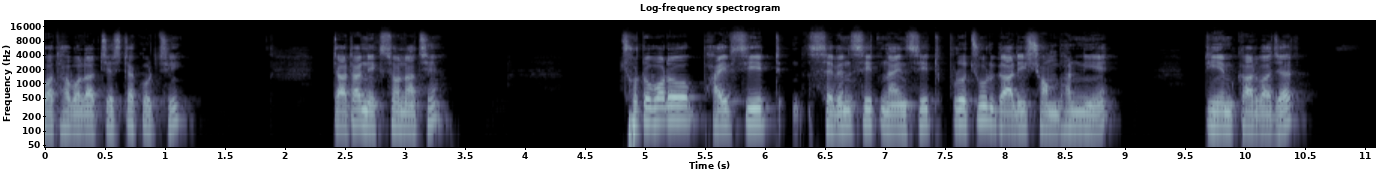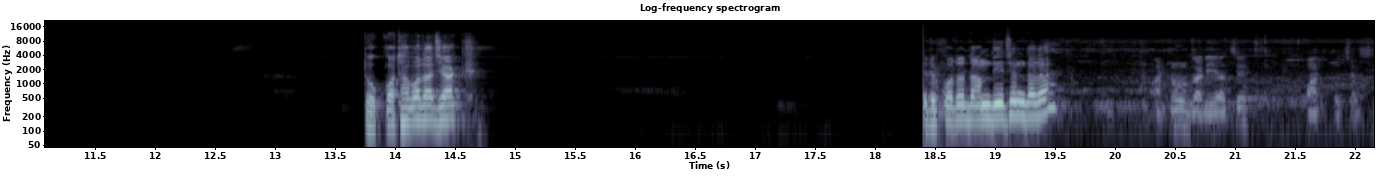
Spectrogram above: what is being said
কথা বলার চেষ্টা করছি। টাটা নেক্সন আছে। ছোট বড় five seat seven seat nine seat প্রচুর গাড়ির সম্ভার নিয়ে টিএম কার বাজার। তো কথা বলা যাক এটা কত দাম দিয়েছেন দাদা? আঠারো গাড়ি আছে পাঁচ পঁচাশি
